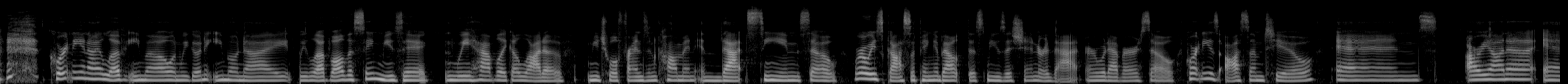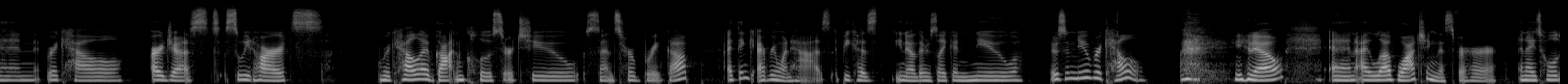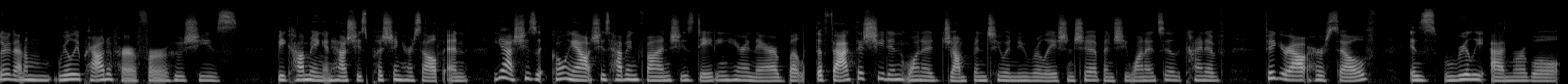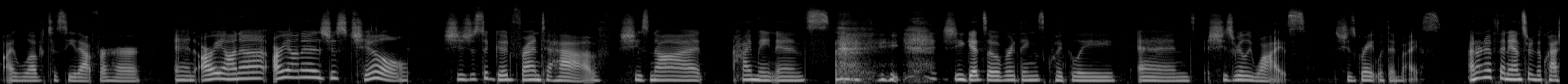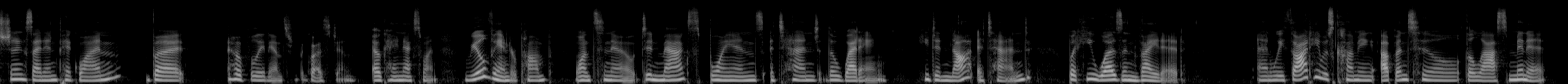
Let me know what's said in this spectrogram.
Courtney and I love emo and we go to emo night. We love all the same music and we have like a lot of mutual friends in common in that scene. So we're always gossiping about this musician or that or whatever. So Courtney is awesome too. And Ariana and Raquel are just sweethearts. Raquel, I've gotten closer to since her breakup. I think everyone has because, you know, there's like a new, there's a new Raquel. you know? And I love watching this for her. And I told her that I'm really proud of her for who she's becoming and how she's pushing herself. And yeah, she's going out, she's having fun, she's dating here and there. But the fact that she didn't want to jump into a new relationship and she wanted to kind of figure out herself is really admirable. I love to see that for her. And Ariana, Ariana is just chill. She's just a good friend to have. She's not high maintenance. she gets over things quickly and she's really wise. She's great with advice. I don't know if that answered the question because I didn't pick one, but hopefully it answered the question. Okay, next one. Real Vanderpump wants to know Did Max Boyens attend the wedding? He did not attend, but he was invited. And we thought he was coming up until the last minute.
